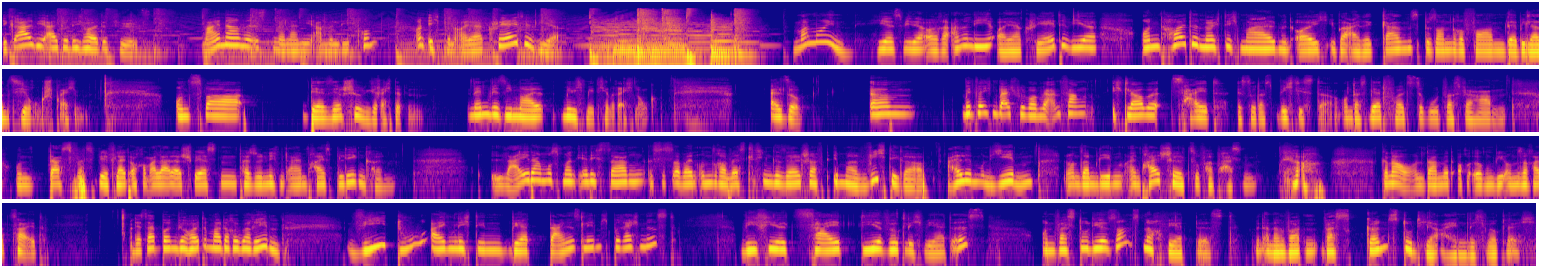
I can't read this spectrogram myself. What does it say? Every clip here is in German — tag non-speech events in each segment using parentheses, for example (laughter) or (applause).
egal wie alt du dich heute fühlst. Mein Name ist Melanie Amelie Pump und ich bin euer Creative Year. Moin Moin, hier ist wieder eure Amelie, euer Creative Year und heute möchte ich mal mit euch über eine ganz besondere Form der Bilanzierung sprechen. Und zwar der sehr schön gerechneten. Nennen wir sie mal Milchmädchenrechnung. Also, ähm, mit welchem Beispiel wollen wir anfangen? Ich glaube, Zeit ist so das wichtigste und das wertvollste Gut, was wir haben. Und das, was wir vielleicht auch am allerschwersten persönlich mit einem Preis belegen können. Leider muss man ehrlich sagen, es ist aber in unserer westlichen Gesellschaft immer wichtiger, allem und jedem in unserem Leben ein Preisschild zu verpassen. (laughs) Ja, genau, und damit auch irgendwie unserer Zeit. Und deshalb wollen wir heute mal darüber reden, wie du eigentlich den Wert deines Lebens berechnest, wie viel Zeit dir wirklich wert ist und was du dir sonst noch wert bist. Mit anderen Worten, was gönnst du dir eigentlich wirklich?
